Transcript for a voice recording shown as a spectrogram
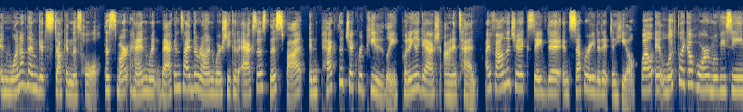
and one of them gets stuck in this hole. The smart hen went back inside the run where she could access this spot and pecked the chick repeatedly, putting a gash on its head. I found the chick, saved it, and separated it to heal. Well, it looked like a horror movie scene,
